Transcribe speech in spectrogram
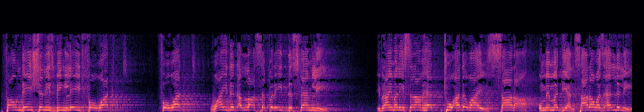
Foundation is being laid for what? For what? Why did Allah separate this family? Ibrahim alayhi salam had two other wives, Sarah, Umm Madian. Sarah was elderly.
